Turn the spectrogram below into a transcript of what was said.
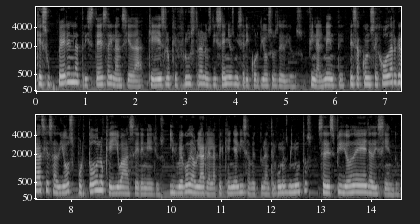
que superen la tristeza y la ansiedad, que es lo que frustra los diseños misericordiosos de Dios. Finalmente, les aconsejó dar gracias a Dios por todo lo que iba a hacer en ellos, y luego de hablarle a la pequeña Elizabeth durante algunos minutos, se despidió de ella diciendo,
